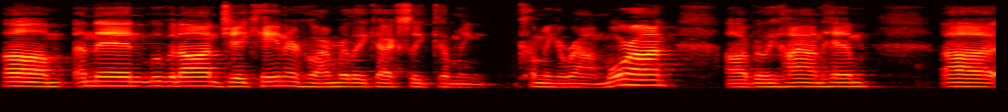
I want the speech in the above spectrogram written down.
Um, and then moving on, Jake Haener, who I'm really actually coming coming around more on, uh, really high on him. Uh,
